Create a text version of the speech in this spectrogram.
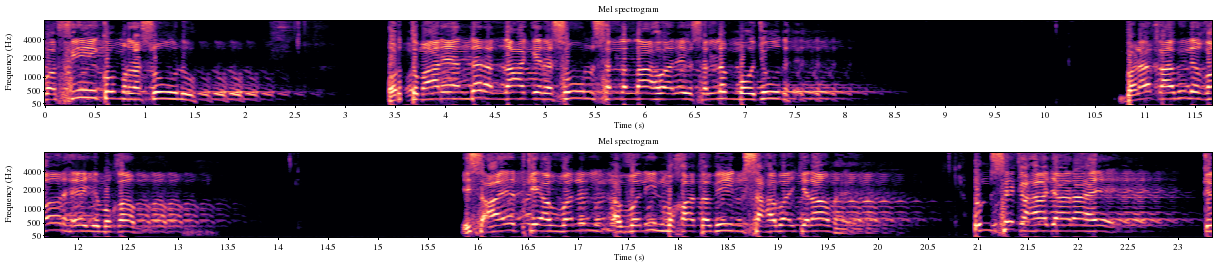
وفیکم رسول اور تمہارے اندر اللہ کے رسول صلی اللہ علیہ وسلم موجود ہے بڑا قابل غور ہے یہ مقام. اس آیت کے اولین اولین مخاطبین صحابہ کرام ہیں. ان سے کہا جا رہا ہے کہ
